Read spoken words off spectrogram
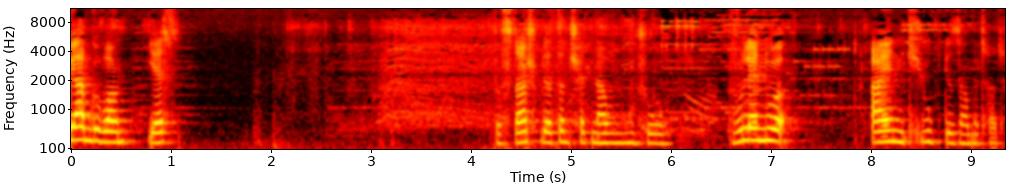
Wir haben gewonnen. Yes. Das Starspiel hat anscheinend Naruto. Obwohl er nur einen Cube gesammelt hat.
